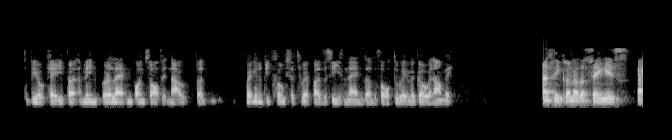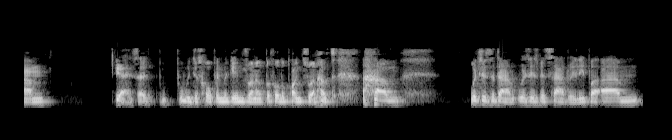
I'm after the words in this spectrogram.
to be okay. But I mean, we're 11 points off it now, but we're going to be closer to it by the season end, I'd thought, the way we're going, aren't we? I think another thing is, um, yeah, so we're just hoping the games run out before the points run out, um, which is a damn, which is a bit sad, really. But um,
